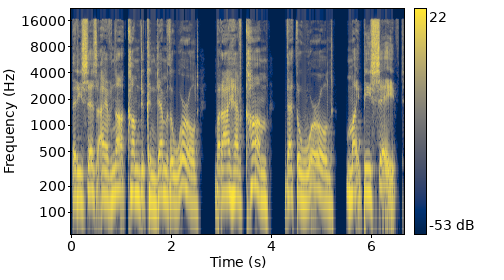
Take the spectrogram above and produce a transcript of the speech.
that he says, I have not come to condemn the world, but I have come that the world might be saved.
